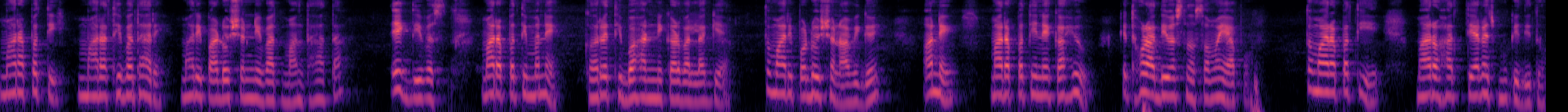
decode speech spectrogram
મારા પતિ મારાથી વધારે મારી પાડોશનની વાત માનતા હતા. એક દિવસ મારા પતિ મને ઘરેથી બહાર નીકળવા લાગ્યા તો મારી પડોશન આવી ગઈ અને મારા પતિને કહ્યું કે થોડા દિવસનો સમય આપો. તો મારા પતિએ મારો હાથ ત્યારે જ મૂકી દીધો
